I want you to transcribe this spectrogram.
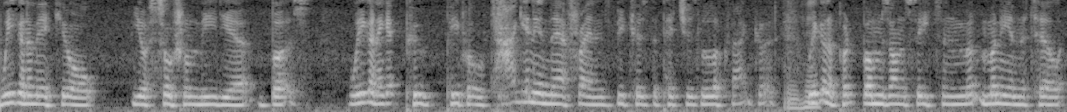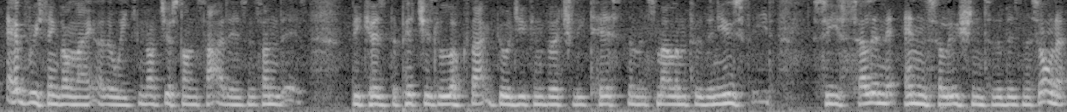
we're going to make your your social media buzz. We're going to get po- people tagging in their friends because the pictures look that good. Mm-hmm. We're going to put bums on seats and m- money in the till every single night of the week, not just on Saturdays and Sundays, because the pictures look that good. You can virtually taste them and smell them through the newsfeed. So you're selling the end solution to the business owner.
